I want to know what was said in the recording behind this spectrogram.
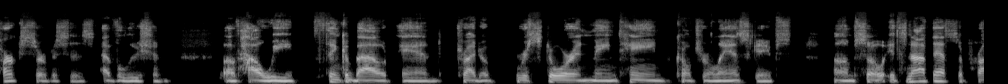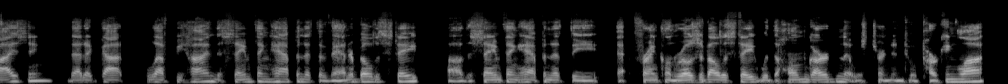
Park Service's evolution of how we think about and try to restore and maintain cultural landscapes. Um, so it's not that surprising that it got left behind. The same thing happened at the Vanderbilt estate. Uh, the same thing happened at the at Franklin Roosevelt estate with the home garden that was turned into a parking lot.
